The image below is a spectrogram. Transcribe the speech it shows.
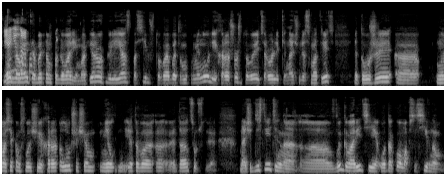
Я вот давайте знаю, об этом поговорим. Во-первых, Галия, спасибо, что вы об этом упомянули, и хорошо, что вы эти ролики начали смотреть. Это уже, э, ну, во всяком случае, лучше, чем не, этого, э, это отсутствие. Значит, действительно, э, вы говорите о таком обсессивном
